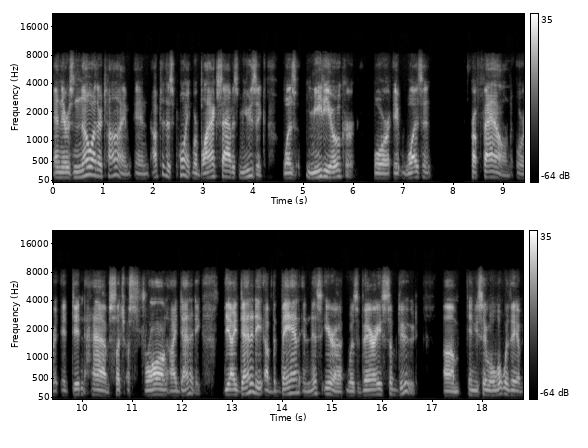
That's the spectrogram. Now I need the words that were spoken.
And there is no other time and up to this point where black sabbath's music was mediocre or it wasn't profound or it didn't have such a strong identity. The identity of the band in this era was very subdued um, and you say well what would they have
